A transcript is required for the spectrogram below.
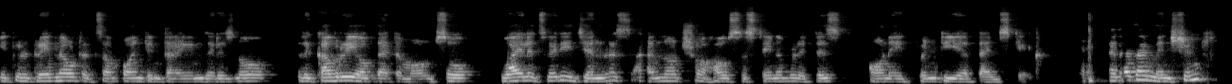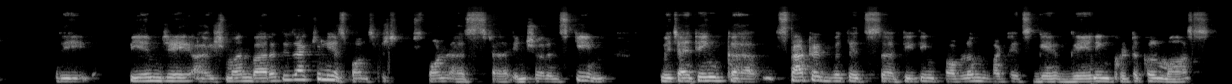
It will drain out at some point in time. There is no recovery of that amount. So while it's very generous, I'm not sure how sustainable it is on a 20 year time scale. And as I mentioned, the PMJ Ayushman Bharat is actually a sponsored uh, insurance scheme, which I think uh, started with its uh, teething problem, but it's gaining critical mass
